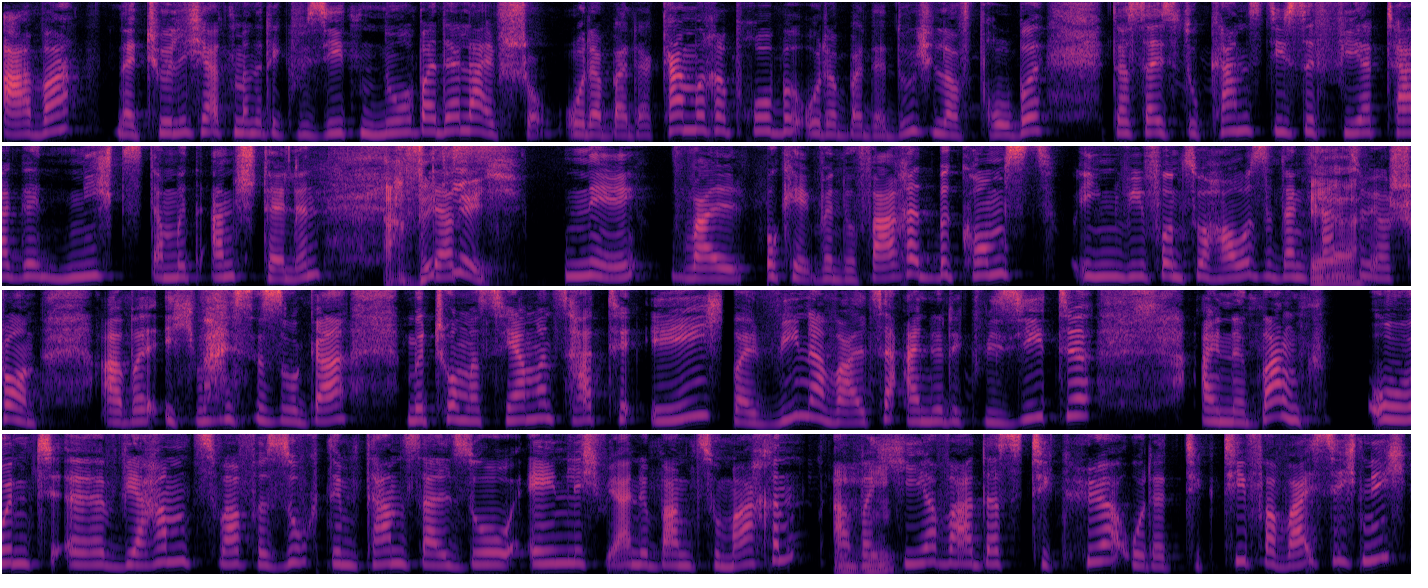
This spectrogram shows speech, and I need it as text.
Aber natürlich hat man Requisiten nur bei der Live-Show oder bei der Kameraprobe oder bei der Durchlaufprobe. Das heißt, du kannst diese vier Tage nichts damit anstellen. Ach, wirklich? Nee, weil, okay, wenn du Fahrrad bekommst, irgendwie von zu Hause, dann kannst ja. du ja schon. Aber ich weiß es sogar, mit Thomas Hermanns hatte ich bei Wiener Walzer eine Requisite, eine Bank. Und äh, wir haben zwar versucht, im Tanzsaal so ähnlich wie eine Bank zu machen, aber mhm. hier war das Tick höher oder Tick tiefer, weiß ich nicht.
